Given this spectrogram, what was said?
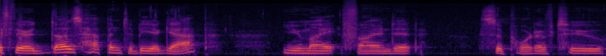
If there does happen to be a gap, you might find it supportive to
